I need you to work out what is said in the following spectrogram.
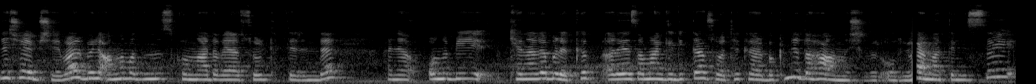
Bir de şöyle bir şey var. Böyle anlamadığınız konularda veya soru tiplerinde hani onu bir kenara bırakıp araya zaman girdikten sonra tekrar bakınca daha anlaşılır oluyor. Diğer maddemiz ise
